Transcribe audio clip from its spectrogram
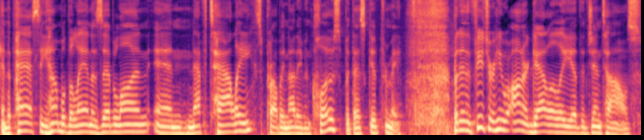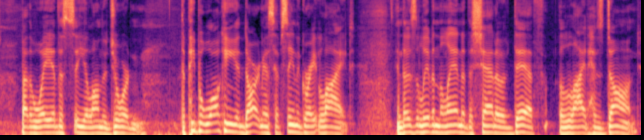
In the past, he humbled the land of Zebulun and Naphtali. It's probably not even close, but that's good for me. But in the future, he will honor Galilee of the Gentiles by the way of the sea along the Jordan. The people walking in darkness have seen the great light, and those that live in the land of the shadow of death, a light has dawned.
